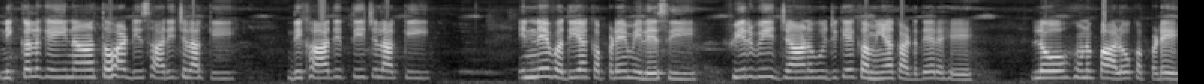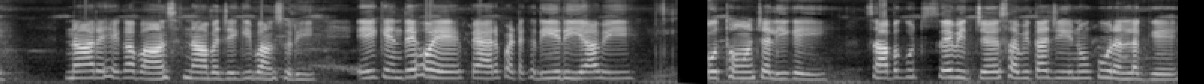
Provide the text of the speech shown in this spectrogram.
ਨਿਕਲ ਗਈ ਨਾ ਤੁਹਾਡੀ ਸਾਰੀ ਚਲਾਕੀ। ਦਿਖਾ ਦਿੱਤੀ ਚਲਾਕੀ। ਇੰਨੇ ਵਧੀਆ ਕੱਪੜੇ ਮਿਲੇ ਸੀ, ਫਿਰ ਵੀ ਜਾਣਬੁੱਝ ਕੇ ਕਮੀਆਂ ਕੱਢਦੇ ਰਹੇ। ਲੋ, ਹੁਣ ਪਾ ਲਓ ਕੱਪੜੇ। ਨਾ ਰਹੇਗਾ ਬਾਂਸ, ਨਾ ਵਜੇਗੀ ਬਾਂਸੁਰੀ। ਇਹ ਕਹਿੰਦੇ ਹੋਏ ਪੈਰ ਪਟਕਦੀ ਰੀਆ ਵੀ ਉਥੋਂ ਚਲੀ ਗਈ। ਸਭ ਗੁੱਸੇ ਵਿੱਚ ਸਵਿਤਾ ਜੀ ਨੂੰ ਘੂਰਨ ਲੱਗੇ।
